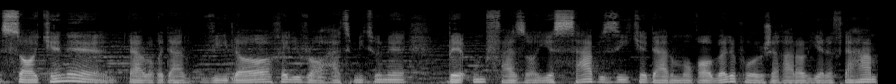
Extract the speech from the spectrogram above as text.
ساکن در واقع در ویلا خیلی راحت می‌تونه به اون فضای سبزی که در مقابل پروژه قرار گرفته هم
